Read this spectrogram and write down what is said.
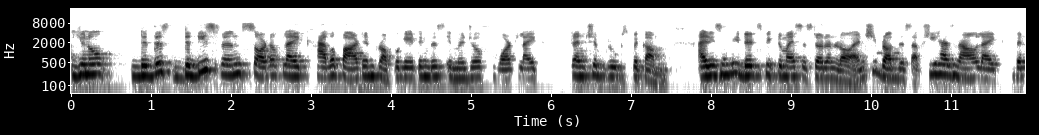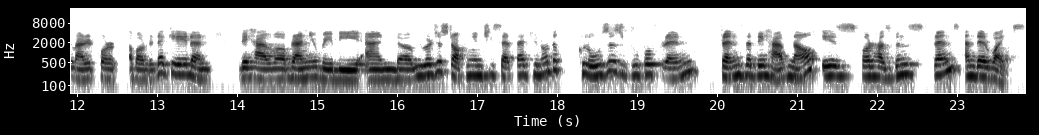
you know did this did these films sort of like have a part in propagating this image of what like friendship groups become? I recently did speak to my sister-in-law and she brought this up. She has now like been married for about a decade and they have a brand new baby and uh, we were just talking and she said that you know the closest group of friend friends that they have now is her husband's friends and their wives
